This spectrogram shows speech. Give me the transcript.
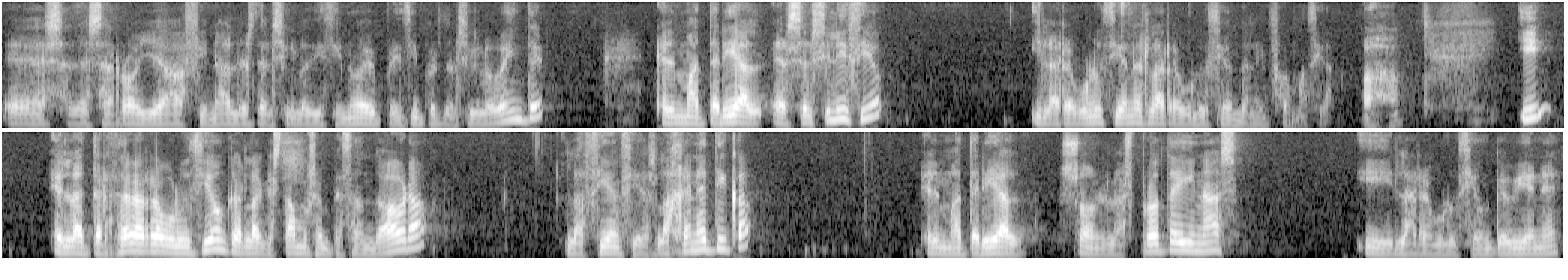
eh, se desarrolla a finales del siglo XIX y principios del siglo XX. El material es el silicio y la revolución es la revolución de la información. Y en la tercera revolución, que es la que estamos empezando ahora, la ciencia es la genética, el material son las proteínas y la revolución que viene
